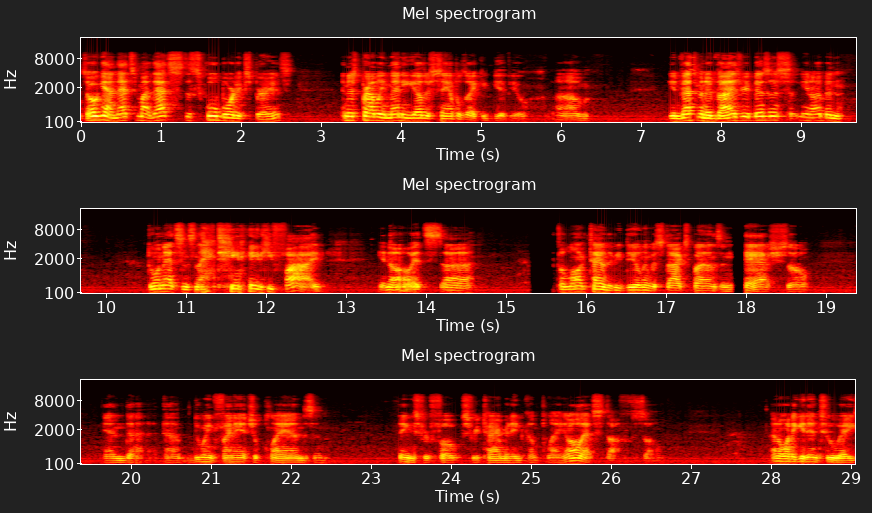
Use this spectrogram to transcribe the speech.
So again that's my that's the school board experience and there's probably many other samples i could give you. Um, the investment advisory business you know i've been doing that since 1985 you know it's uh, it's a long time to be dealing with stocks bonds and cash so and uh, uh, doing financial plans and things for folks, retirement income planning, all that stuff. So I don't want to get into a,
